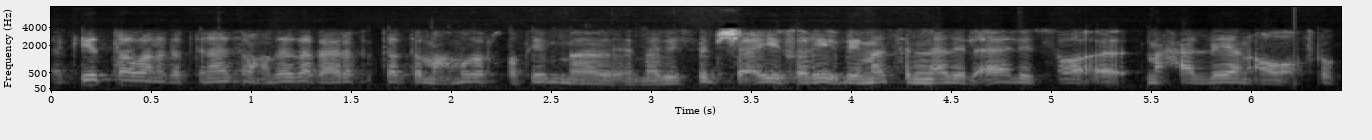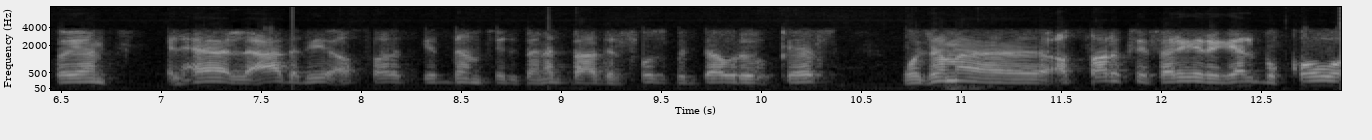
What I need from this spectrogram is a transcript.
أكيد طبعا يا كابتن هيثم حضرتك عارف الكابتن محمود الخطيب ما, ما بيسيبش أي فريق بيمثل النادي الأهلي سواء محليا أو افريقيا. الحقيقة القعدة دي أثرت جدا في البنات بعد الفوز بالدوري والكاس وزي ما أثرت في فريق الرجال بقوة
